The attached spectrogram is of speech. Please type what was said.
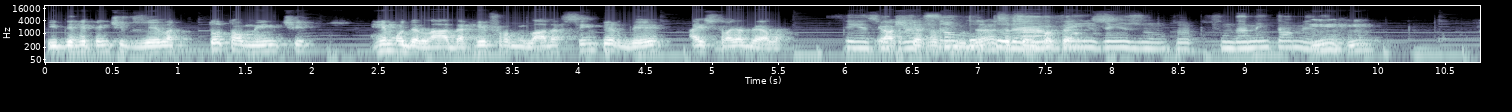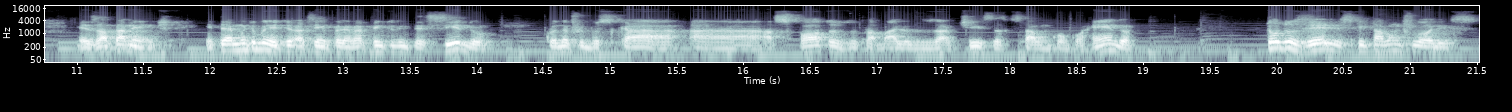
e de repente vê-la totalmente remodelada, reformulada, sem perder a história dela. Sim, a sua Eu acho que cultural vem, vem junto, fundamentalmente. Uhum. Exatamente. Então é muito bonito. Assim, por exemplo, a pintura em tecido, quando eu fui buscar a, as fotos do trabalho dos artistas que estavam concorrendo, todos eles pintavam flores.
